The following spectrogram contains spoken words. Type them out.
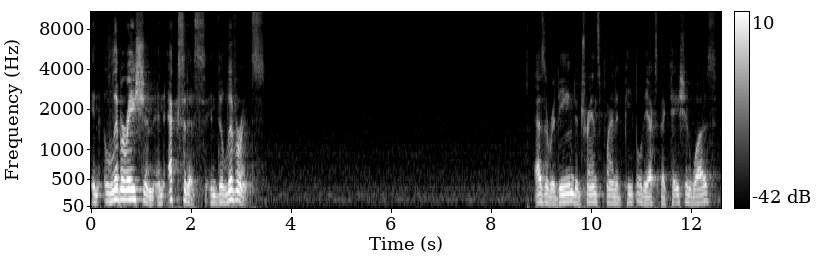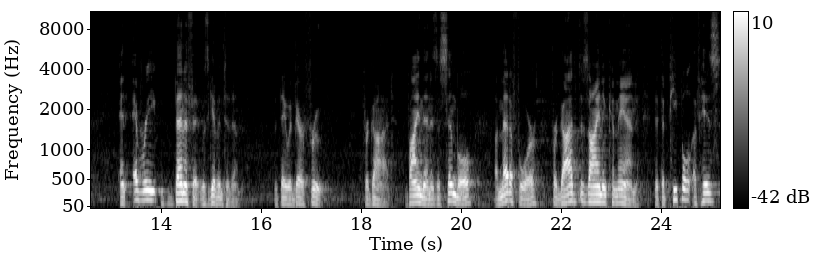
in liberation and exodus, in deliverance. As a redeemed and transplanted people, the expectation was, and every benefit was given to them, that they would bear fruit for God. Vine, then, is a symbol, a metaphor for God's design and command that the people of his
